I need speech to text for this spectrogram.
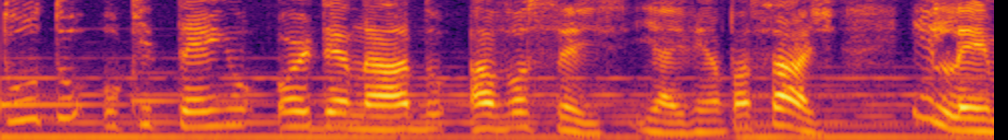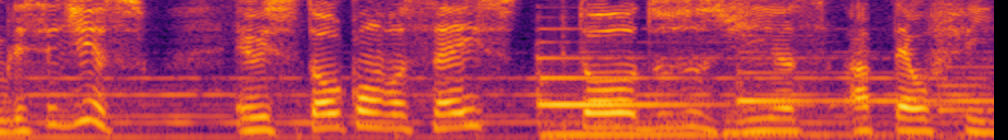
tudo o que tenho ordenado a vocês. E aí vem a passagem. E lembre-se disso. Eu estou com vocês todos os dias até o fim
